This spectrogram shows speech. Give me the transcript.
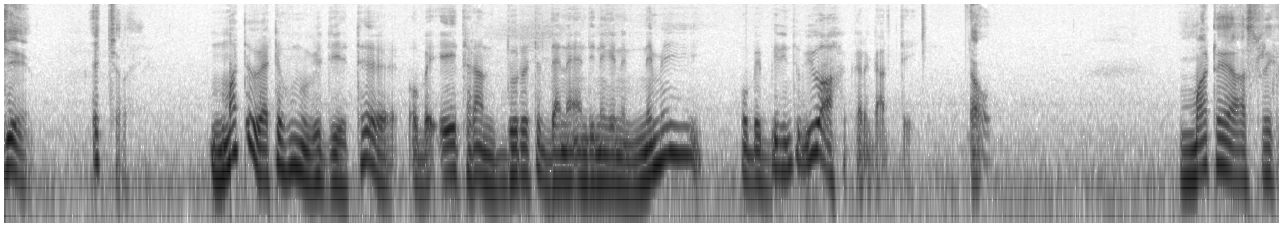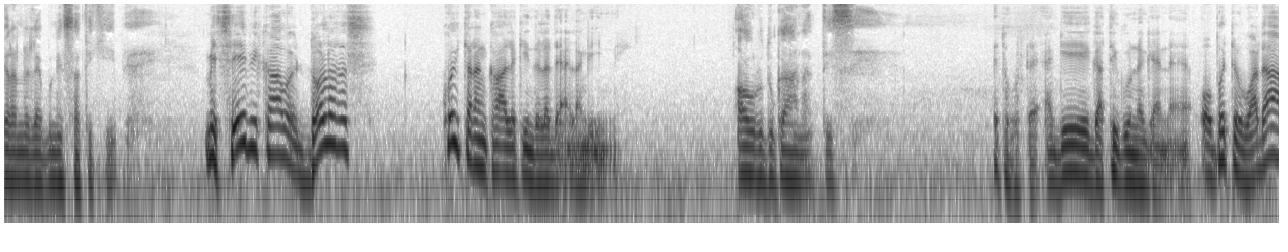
ජේන් එච්චරයි. මට වැටහුණු විදියට ඔබ ඒ තරම් දුරට දැන ඇඳිනගෙන නෙමෙයි ඔබ බිරිඳ විවාහ කරගත්තේ. ඔව. මට ආශ්‍රය කරන්න ලැබුණේ සතිකීපයයි. මේ සේවිකාව ඩොලරස් කොයි තරං කාලක ඉඳල දෑළඟ ඉන්නේ. අවුරුදු ගානත් තිස්සේ. එතකොට ඇගේ ගතිගුණ ගැන ඔබට වඩා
